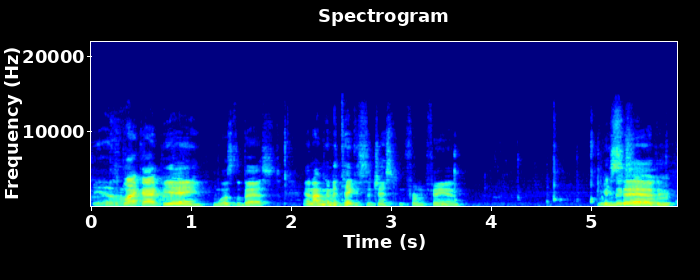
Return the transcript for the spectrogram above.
the black IPA was the best. And I'm going to take a suggestion from a fan. He mix all of said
